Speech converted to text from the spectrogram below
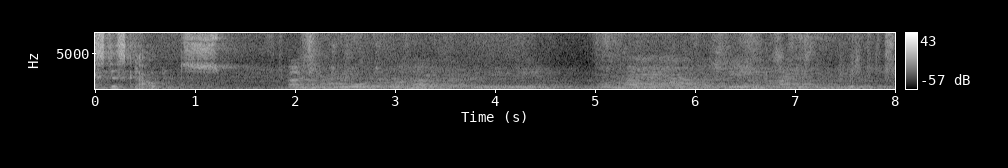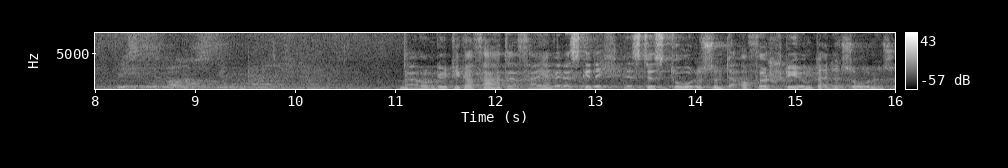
Geheimnis des Glaubens. Deinen Tod, o Herr, verkünden wir und deine Auferstehung preisen bis du kommst in Herrlichkeit. Darum, gütiger Vater, feiern wir das Gedächtnis des Todes und der Auferstehung deines Sohnes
